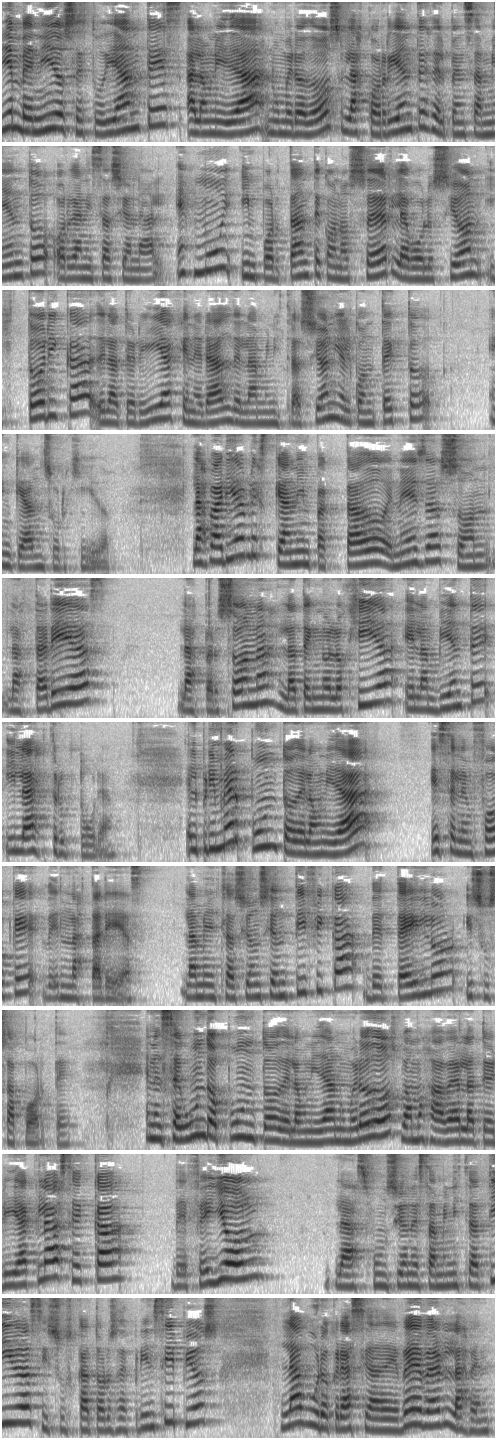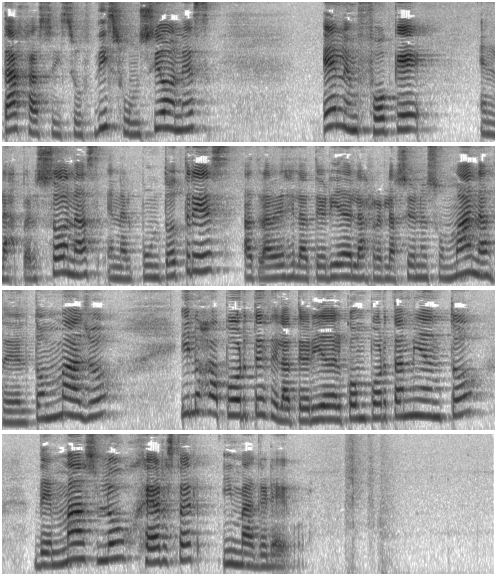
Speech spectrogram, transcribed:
Bienvenidos estudiantes a la unidad número 2, las corrientes del pensamiento organizacional. Es muy importante conocer la evolución histórica de la teoría general de la administración y el contexto en que han surgido. Las variables que han impactado en ella son las tareas, las personas, la tecnología, el ambiente y la estructura. El primer punto de la unidad es el enfoque en las tareas, la administración científica de Taylor y sus aportes. En el segundo punto de la unidad número 2 vamos a ver la teoría clásica de Fayol, las funciones administrativas y sus 14 principios, la burocracia de Weber, las ventajas y sus disfunciones, el enfoque en las personas en el punto 3 a través de la teoría de las relaciones humanas de Elton Mayo y los aportes de la teoría del comportamiento de Maslow, Herzberg y McGregor.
